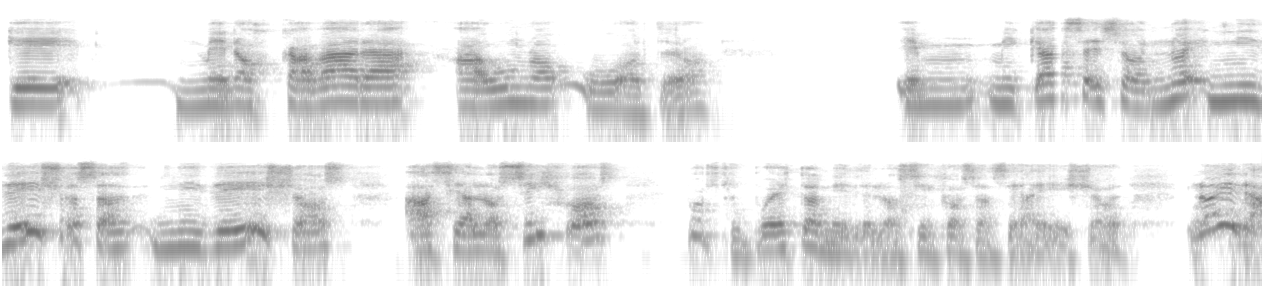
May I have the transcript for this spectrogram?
que menoscabara a uno u otro. En mi casa eso, no, ni, de ellos, ni de ellos hacia los hijos, por supuesto, ni de los hijos hacia ellos. No era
